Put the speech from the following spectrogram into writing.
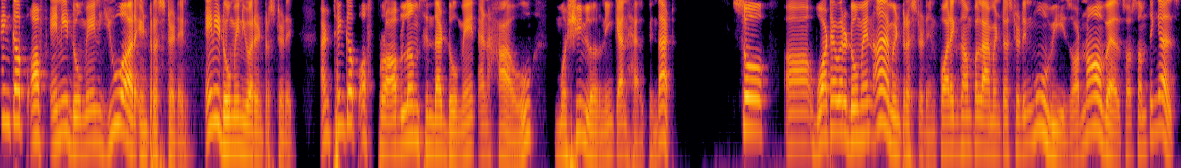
think up of any domain you are interested in any domain you are interested in and think up of problems in that domain and how machine learning can help in that so uh, whatever domain I am interested in. For example, I am interested in movies or novels or something else.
